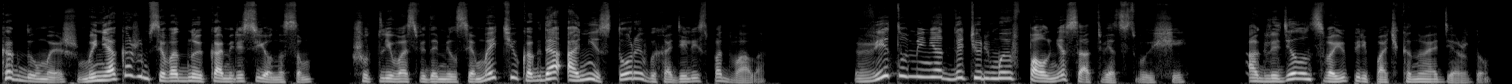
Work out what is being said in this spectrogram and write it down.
«Как думаешь, мы не окажемся в одной камере с Йонасом?» — шутливо осведомился Мэтью, когда они с Торой выходили из подвала. «Вид у меня для тюрьмы вполне соответствующий», — оглядел он свою перепачканную одежду.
